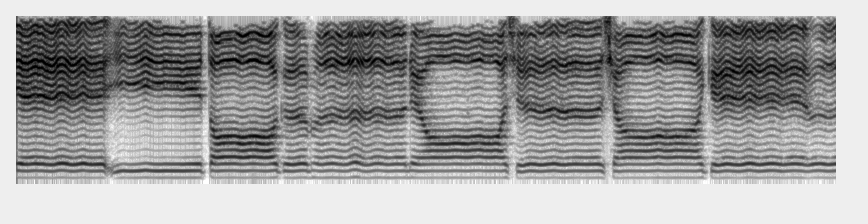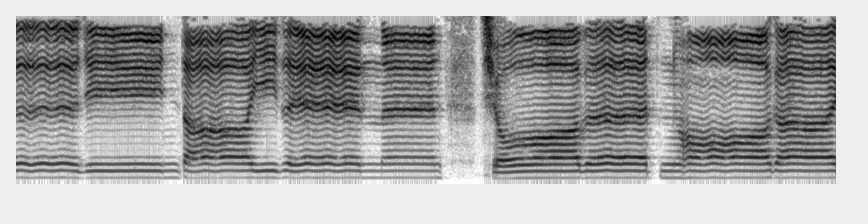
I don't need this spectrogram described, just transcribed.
恵意徳無量主者家人大前年小仏法外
